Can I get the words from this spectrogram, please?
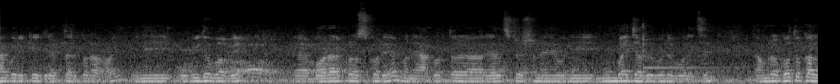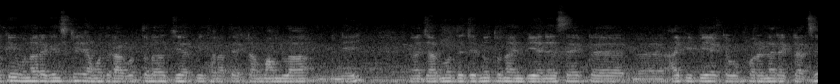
নাগরিককে গ্রেপ্তার করা হয়। ইনি অবৈধভাবে বর্ডার ক্রস করে মানে আগরতলা রেল স্টেশনে উনি মুম্বাই যাবে বলে বলেছেন। তো আমরা গতকালকে ওনার এগেনস্টে আমাদের আগরতলা জিআরপি থানাতে একটা মামলা নেই যার মধ্যে যে নতুন আইন বিএনএস অ্যাক্ট আইপিপি অ্যাক্ট এবং ফরেনার অ্যাক্ট আছে।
